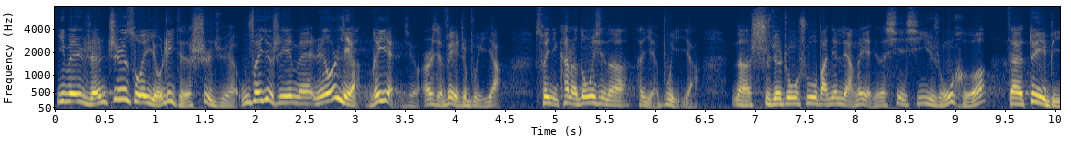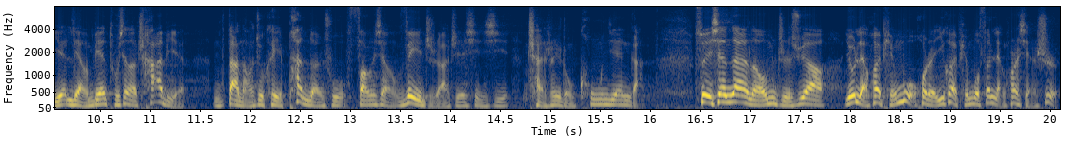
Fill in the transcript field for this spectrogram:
因为人之所以有立体的视觉，无非就是因为人有两个眼睛，而且位置不一样。所以你看到东西呢，它也不一样。那视觉中枢把你两个眼睛的信息一融合，再对比两边图像的差别，你大脑就可以判断出方向、位置啊这些信息，产生一种空间感。所以现在呢，我们只需要有两块屏幕或者一块屏幕分两块显示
